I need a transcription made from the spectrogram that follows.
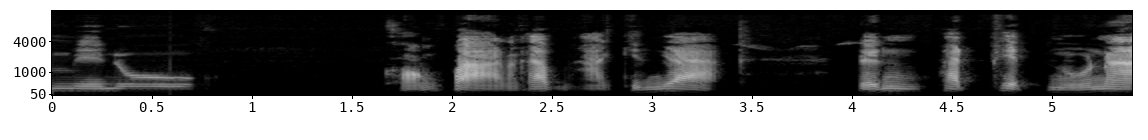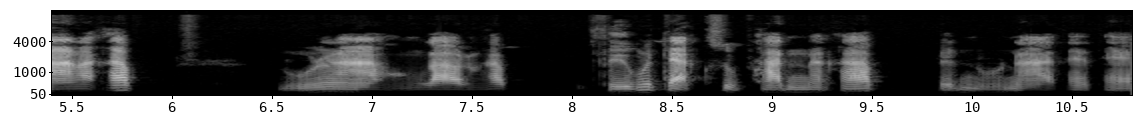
ำเมนูของป่านะครับ หากินยาก เป็นผัดเผ็ดหนูนานะครับ หนูนาของเรานะครับ ซื้อมาจากสุพรรณนะครับ เป็นหนูนาแท้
